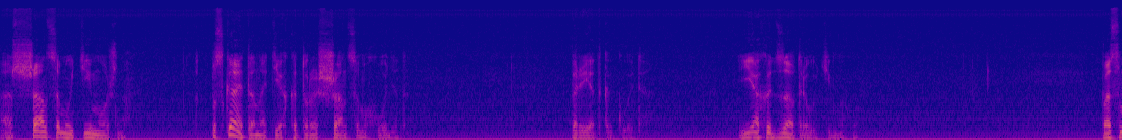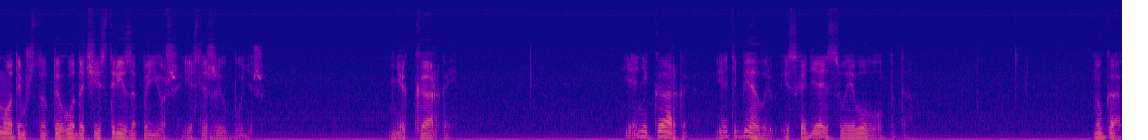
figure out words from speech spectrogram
А с шансом уйти можно. Отпускает она тех, которые с шансом уходят. Бред какой-то. Я хоть завтра уйти могу. Посмотрим, что ты года через три запоешь, если жив будешь. Не каркай. Я не каркаю. Я тебе говорю, исходя из своего опыта. Ну как,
